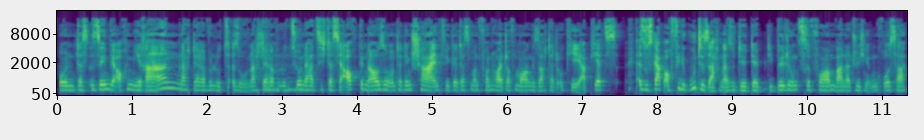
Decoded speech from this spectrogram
Und das sehen wir auch im Iran nach der Revolution, also nach der Revolution, da hat sich das ja auch genauso unter dem Schah entwickelt, dass man von heute auf morgen gesagt hat, okay, ab jetzt, also es gab auch viele gute Sachen, also der, der der, die Bildungsreform war natürlich ein großer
